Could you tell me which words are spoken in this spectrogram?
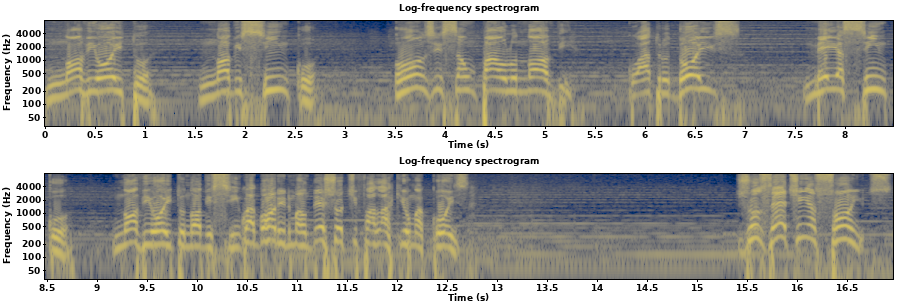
9895 11 São Paulo 9 4265 65 9895. Agora, irmão, deixa eu te falar aqui uma coisa. José tinha sonhos.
